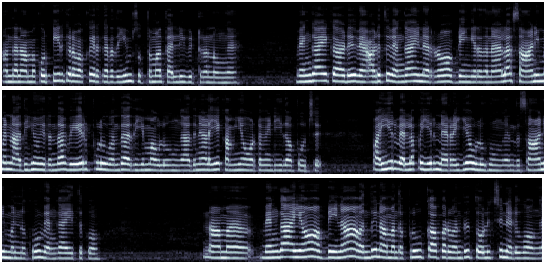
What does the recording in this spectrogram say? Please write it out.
அந்த நாம் கொட்டியிருக்கிற பக்கம் இருக்கிறதையும் சுத்தமாக தள்ளி விட்டுறணுங்க. வெங்காயக்காடு வெ அடுத்து வெங்காயம் நடுறோம் அப்படிங்கிறதுனால சாணிமண் அதிகம் இருந்தால் வேர்ப்புழு வந்து அதிகமாக உழுகுங்க அதனாலேயே கம்மியாக ஓட்ட வேண்டியதாக போச்சு. பயிர் வெள்ளைப்பயிர் நிறைய உழுகுங்க. இந்த சாணி மண்ணுக்கும் வெங்காயத்துக்கும். நாம் வெங்காயம் அப்படின்னா வந்து நாம் அந்த ப்ளூ காப்பர் வந்து தொளிச்சு நெடுவோங்க.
